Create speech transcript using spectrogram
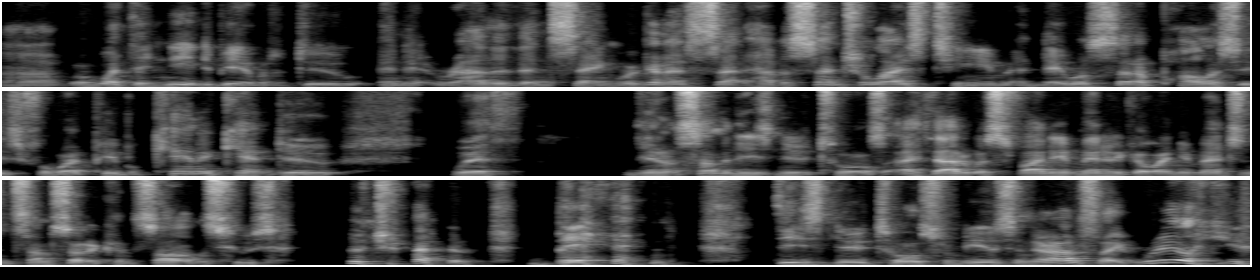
uh, or what they need to be able to do, and it, rather than saying we're going to have a centralized team and they will set up policies for what people can and can't do with you know some of these new tools. I thought it was funny a minute ago when you mentioned some sort of consultants who's who try to ban these new tools from using there. I was like, really? You,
